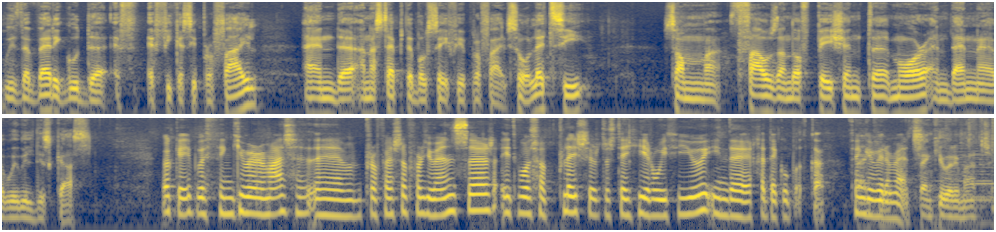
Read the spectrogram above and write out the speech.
with a very good uh, eff- efficacy profile and uh, an acceptable safety profile. So let's see some uh, thousand of patient uh, more, and then uh, we will discuss. Okay, but thank you very much, um, Professor, for your answer. It was a pleasure to stay here with you in the GTQ podcast. Thank, you very much. Thank you very much.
